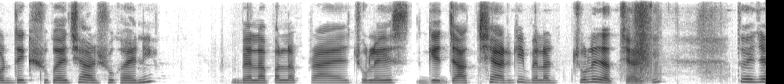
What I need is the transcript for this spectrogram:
অর্ধেক শুকাইছে আর শুকায়নি। বেলাপালা প্রায় চলে যাচ্ছে আর কি, বেলা চলে যাচ্ছে আর কি। তো এই যে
